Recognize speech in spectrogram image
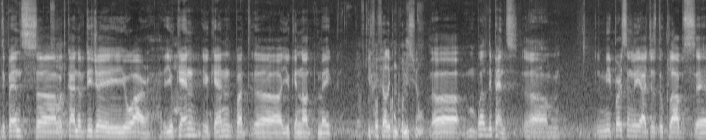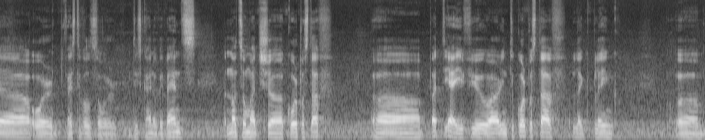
Depends uh, what kind of DJ you are. You can, you can, but uh, you cannot make. Il faut faire des compromissions. Uh, well, depends. Um, me personally, I just do clubs uh, or festivals or this kind of events. Not so much uh, corpo stuff. Uh, but yeah, if you are into corpo stuff, like playing um,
